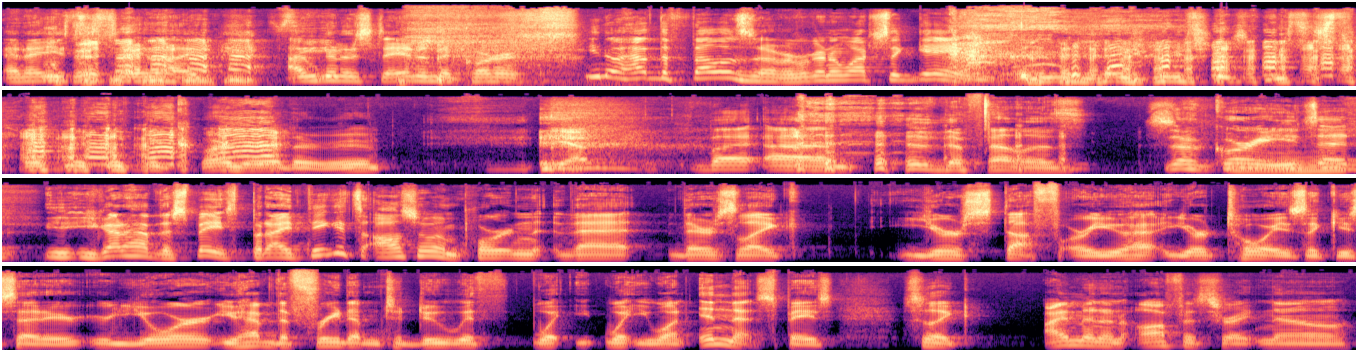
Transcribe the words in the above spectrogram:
And I used to say like, I'm gonna stand in the corner. You know, have the fellas over. We're gonna watch the game. And then we just used to stand in the corner of the room. Yep. But um, the fellas. so Corey, you said you, you got to have the space, but I think it's also important that there's like your stuff or you have your toys, like you said, or your you have the freedom to do with what you, what you want in that space. So like I'm in an office right now.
